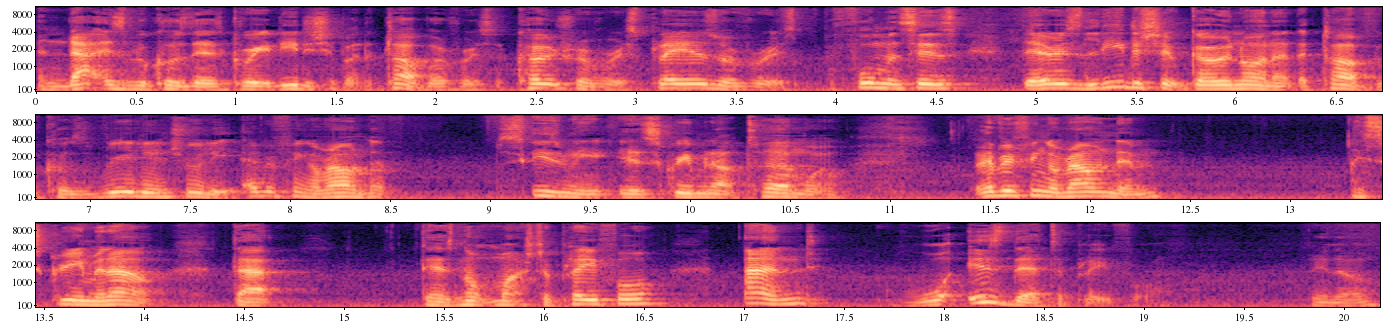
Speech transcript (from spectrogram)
And that is because there's great leadership at the club, whether it's a coach, whether it's players, whether it's performances. There is leadership going on at the club because really and truly everything around them, excuse me, is screaming out turmoil. Everything around them is screaming out that there's not much to play for and what is there to play for? You know?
